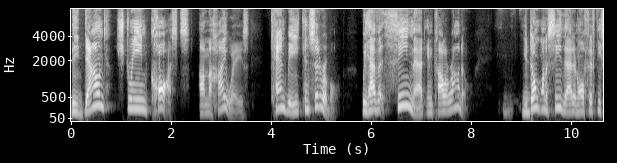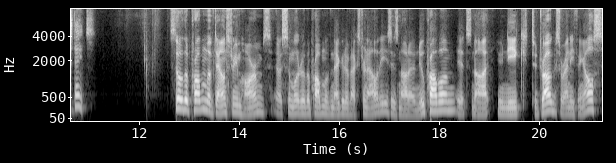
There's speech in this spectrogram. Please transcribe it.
The downstream costs on the highways can be considerable. We haven't seen that in Colorado. You don't want to see that in all 50 states. So the problem of downstream harms, uh, similar to the problem of negative externalities, is not a new problem. It's not unique to drugs or anything else.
